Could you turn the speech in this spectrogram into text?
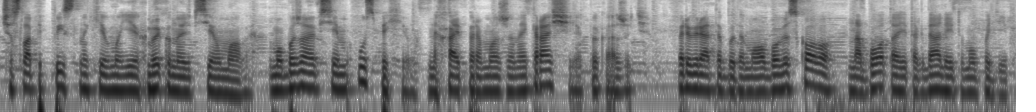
числа підписників моїх виконують всі умови. Тому бажаю всім успіхів. Нехай переможе найкраще, як то кажуть. Перевіряти будемо обов'язково на бота і так далі, і тому подібне.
